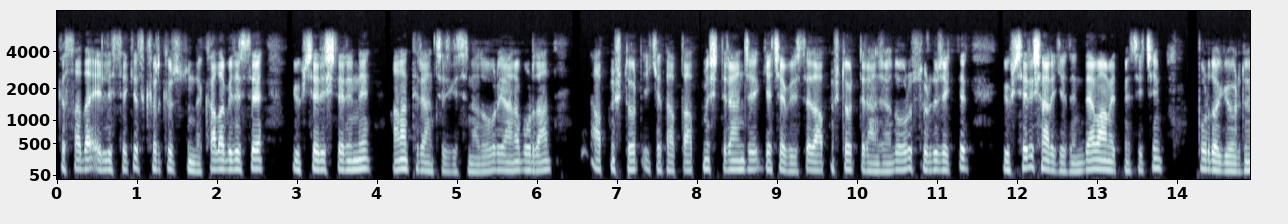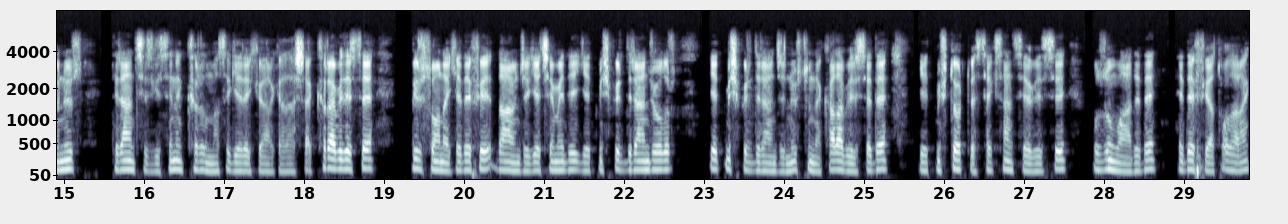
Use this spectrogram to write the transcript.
kısada 58-40 üstünde kalabilirse yükselişlerini ana trend çizgisine doğru yani buradan 64 ilk etapta 60 direnci geçebilirse de 64 direncine doğru sürdürecektir. Yükseliş hareketinin devam etmesi için burada gördüğünüz direnç çizgisinin kırılması gerekiyor arkadaşlar. Kırabilirse bir sonraki hedefi daha önce geçemediği 71 direnci olur. 71 direncinin üstünde kalabilirse de 74 ve 80 seviyesi uzun vadede hedef fiyat olarak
